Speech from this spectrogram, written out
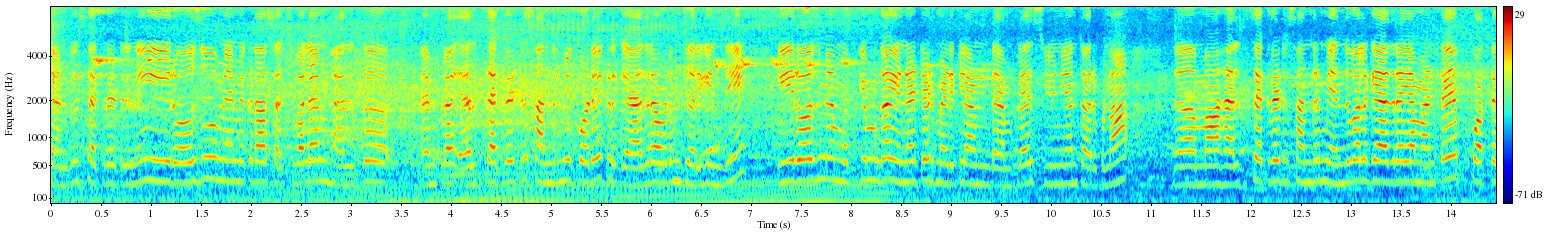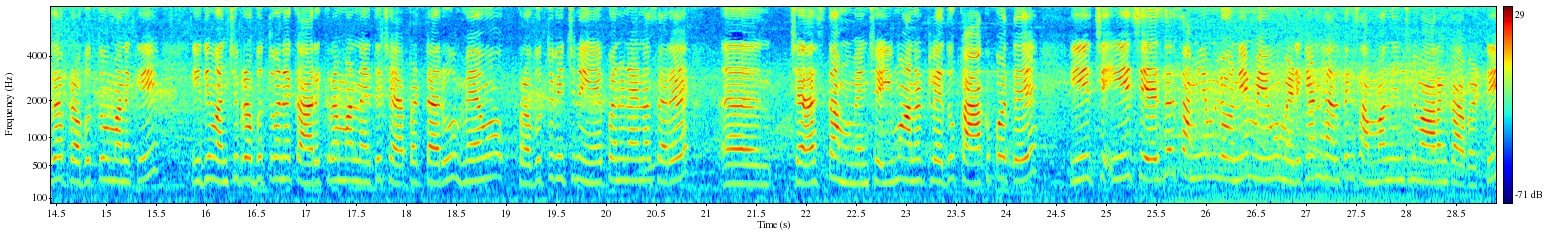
జనరల్ సెక్రటరీని. ఈరోజు మేము ఇక్కడ సచివాలయం హెల్త్ ఎంప్లాయ్ హెల్త్ సెక్రటరీస్ అందరినీ కూడా ఇక్కడ గ్యాదర్ అవ్వడం జరిగింది. ఈరోజు మేము ముఖ్యంగా united medical and employees union తరఫున మా హెల్త్ సెక్రటరీస్ అందరం ఎందువల్ల గ్యాదర్ అయ్యామంటే కొత్తగా ప్రభుత్వం మనకి ఇది మంచి ప్రభుత్వం అనే కార్యక్రమాన్ని అయితే చేపట్టారు. మేము ప్రభుత్వం ఇచ్చిన ఏ పనినైనా సరే చేస్తాము మేము చెయ్యము అనట్లేదు. కాకపోతే ఈ ఈ చేసే సమయంలోనే మేము మెడికల్ అండ్ హెల్త్కి సంబంధించిన వారం కాబట్టి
